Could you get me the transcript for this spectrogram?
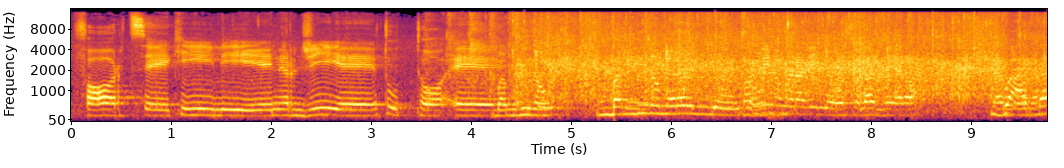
forze, chili, energie, tutto. E- Un bambino, un bambino meraviglioso. bambino meraviglioso, davvero. Ti davvero. guarda?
